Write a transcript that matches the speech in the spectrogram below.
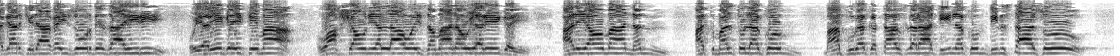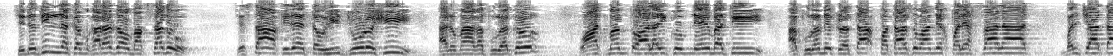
اگر چې دا غي زور دې ظاهري او یریږي تما واخشونی الله وای زمانه او یریږي الیوم نن اکملت لکم ما پورا ک تاسو لرا دینکم دین تاسو چې د دین لکم غرض او مقصدو چې ستا عقیده توحید جوړ شي انو ماغه پورا کو واتمنت علیکم نعمتي اپورا میکړتا پتا سو باندې خپل احسانات بل چاته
